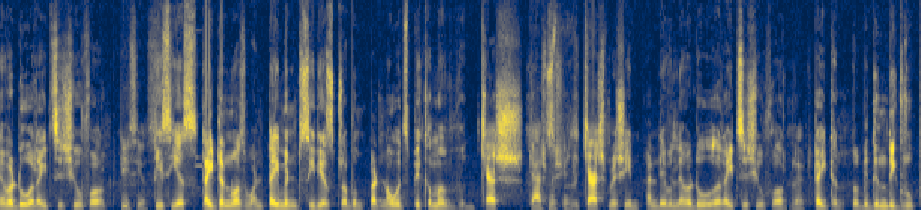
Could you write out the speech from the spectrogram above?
never do a rights issue for TCS. TCS. Titan was one time in serious trouble, but now it's become a cash Cash machine. cash machine and they will never do a rights issue for Right. Titan. So within the group,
